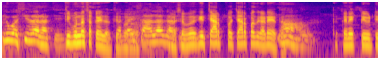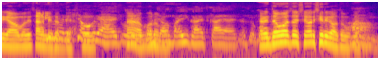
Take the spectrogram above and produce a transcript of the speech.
ती वस्तीला राहते. ती पुन्हा सकाळी जाते सकाळी बरोबर. सहाला जाते. अशा म्हणजे चार चार पाच गाड्या येतात. हा. तर कनेक्टिव्हिटी गावामध्ये चांगली आहे सध्या. रिक्षा वगैरे आहेत हा, वगैरे बरोबर. कोणत्या बाईक आहेत काय आहेत असं आणि जवळचं शहर शिरगाव तुमचं हा.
